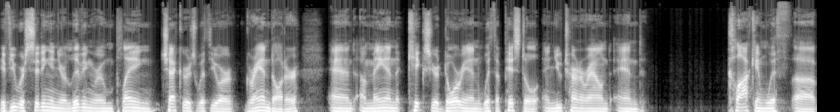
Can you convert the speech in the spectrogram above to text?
If you were sitting in your living room playing checkers with your granddaughter, and a man kicks your door in with a pistol, and you turn around and clock him with uh,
